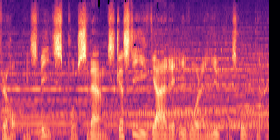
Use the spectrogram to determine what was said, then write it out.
Förhoppningsvis på svenska stigar i våra djupa skogar.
